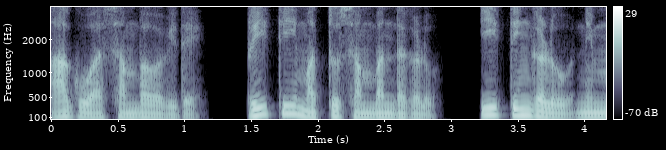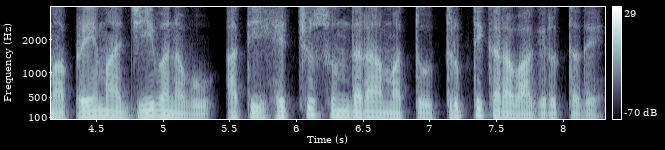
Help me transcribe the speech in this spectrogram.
ಆಗುವ ಸಂಭವವಿದೆ. ಪ್ರೀತಿ ಮತ್ತು ಸಂಬಂಧಗಳು. ಈ ತಿಂಗಳು ನಿಮ್ಮ ಪ್ರೇಮ ಜೀವನವು ಅತಿ ಹೆಚ್ಚು ಸುಂದರ ಮತ್ತು ತೃಪ್ತಿಕರವಾಗಿರುತ್ತದೆ.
